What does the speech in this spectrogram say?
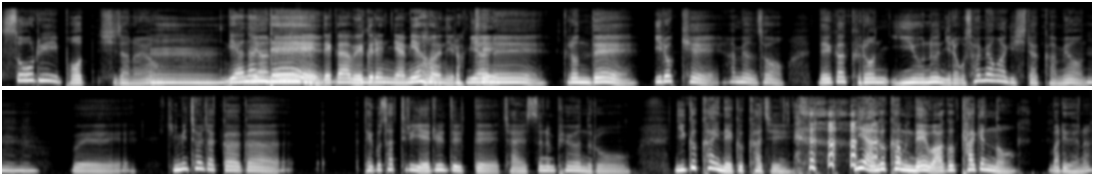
sorry but이잖아요. 음, 미안한데 미안해. 내가 왜 음. 그랬냐면 음, 어, 이렇게 미안해. 그런데 이렇게 하면서 내가 그런 이유는이라고 설명하기 시작하면 음. 왜 김민철 작가가 대구 사투리 예를 들 때 잘 쓰는 표현으로 니극하이 내극하지. 니 안극하면 내 와극하겠노. 말이 되나?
